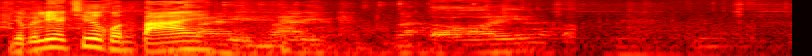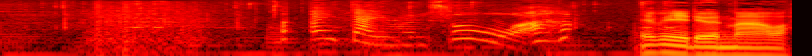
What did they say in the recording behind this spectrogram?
เดี๋ยวไปเรียกชื่อคนตายมาดิมาดิ มาต่อดิมาต่อตั้งใจมันสู้อะเอฟเอเดินมาว่ะ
